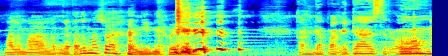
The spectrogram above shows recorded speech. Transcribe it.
Malam-malam, nggak takut masuk angin kau Kan udah pakai daster om.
